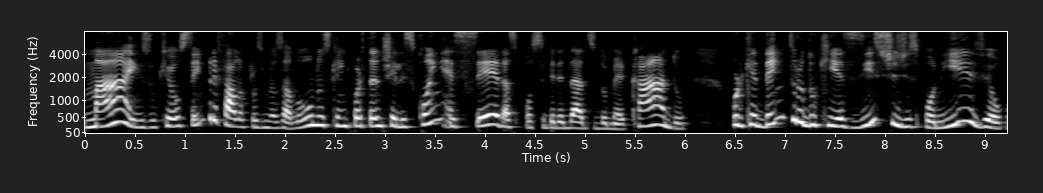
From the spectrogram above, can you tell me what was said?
Mas o que eu sempre falo para os meus alunos que é importante eles conhecer as possibilidades do mercado, porque dentro do que existe disponível,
